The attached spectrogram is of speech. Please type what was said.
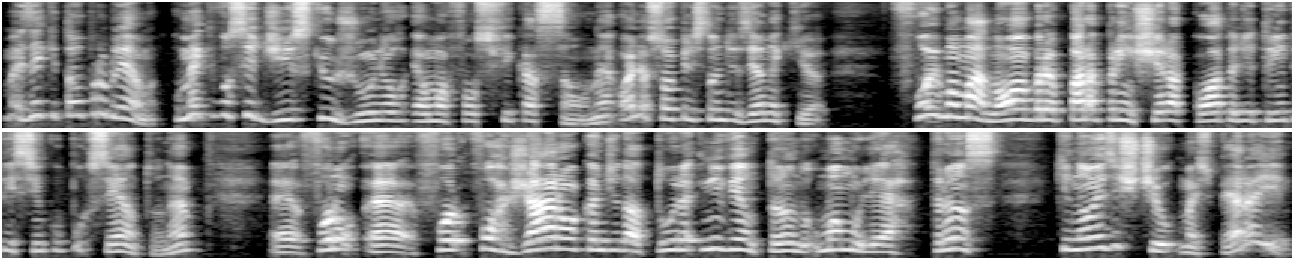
Mas é que está o problema. Como é que você diz que o Júnior é uma falsificação? Né? Olha só o que eles estão dizendo aqui. Ó. Foi uma manobra para preencher a cota de 35%. Né? É, foram, é, for, forjaram a candidatura inventando uma mulher trans que não existiu. Mas espera aí.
